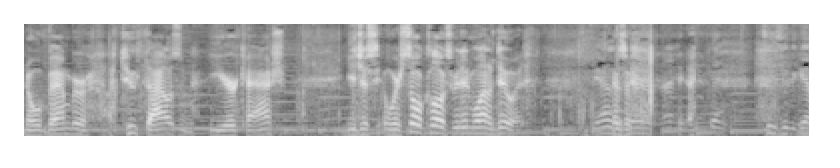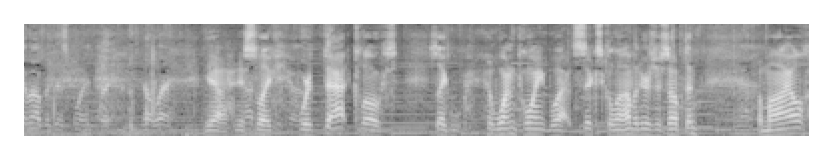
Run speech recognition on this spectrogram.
November a 2000 year cache. You just we're so close. We didn't want to do it. the end of the There's day, right? Okay, It's easy to give up at this point, but no way. Yeah, it's like we're that close. It's like at one point, what, six kilometers or something, a mile,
